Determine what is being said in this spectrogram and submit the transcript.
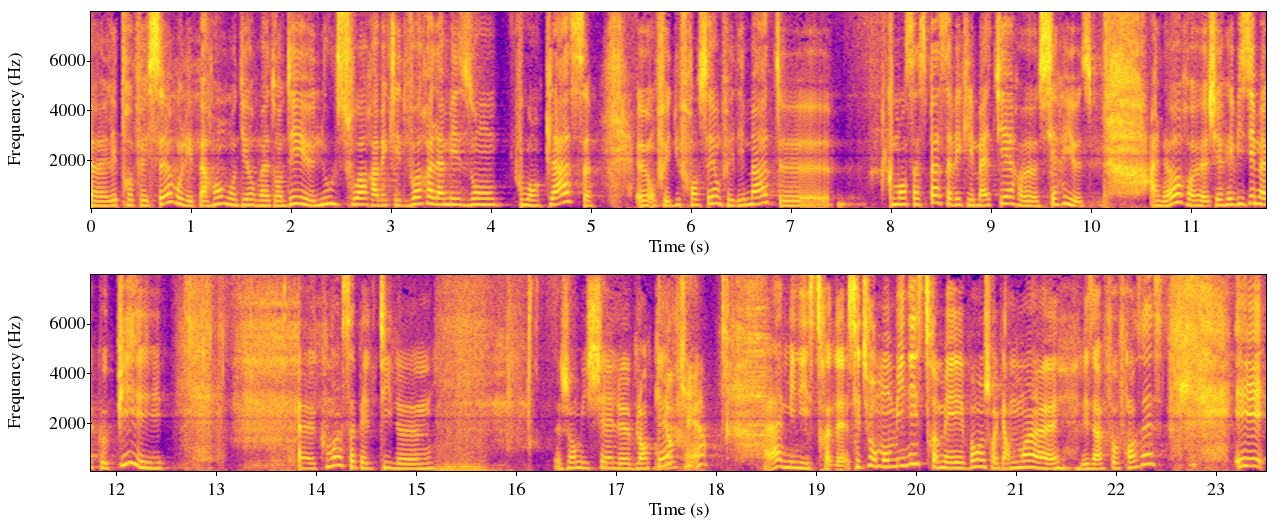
euh, les professeurs ou les parents vont dire, bah, attendez, euh, nous le soir avec les devoirs à la maison ou en classe, euh, on fait du français, on fait des maths. Comment ça se passe avec les matières euh, sérieuses Alors, euh, j'ai révisé ma copie et euh, comment s'appelle-t-il Jean-Michel Blanquer? Blanquer. Voilà, ministre. de- C'est toujours mon ministre, mais bon, je regarde moins les infos françaises. Et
